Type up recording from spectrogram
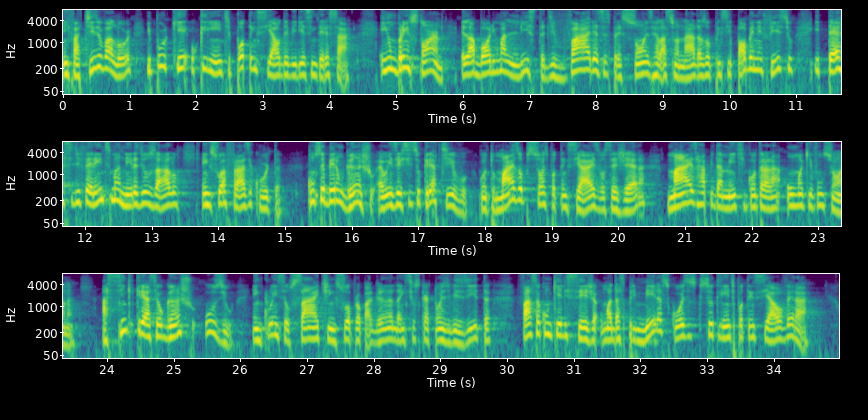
Enfatize o valor e por que o cliente potencial deveria se interessar. Em um brainstorm, elabore uma lista de várias expressões relacionadas ao principal benefício e teste diferentes maneiras de usá-lo em sua frase curta. Conceber um gancho é um exercício criativo. Quanto mais opções potenciais você gera, mais rapidamente encontrará uma que funciona. Assim que criar seu gancho, use-o Inclua em seu site, em sua propaganda, em seus cartões de visita. Faça com que ele seja uma das primeiras coisas que seu cliente potencial verá.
